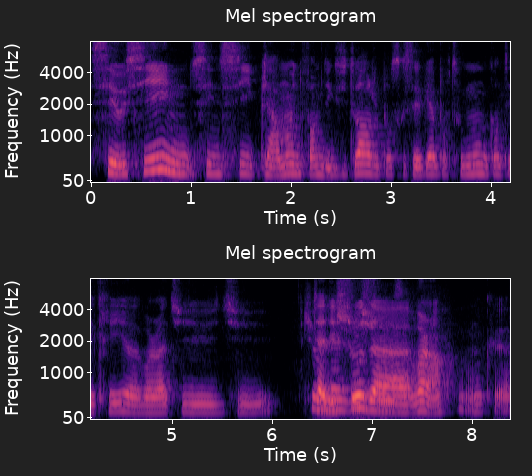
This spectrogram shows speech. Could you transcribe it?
C'est aussi, une, c'est une, clairement une forme d'exutoire. Je pense que c'est le cas pour tout le monde quand t'écris, euh, voilà, tu, tu, Tu as des choses à, voilà. Donc, euh,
